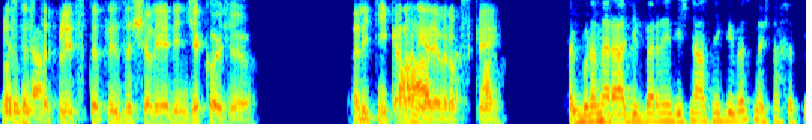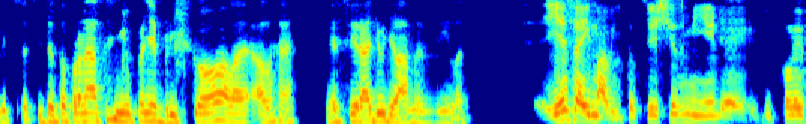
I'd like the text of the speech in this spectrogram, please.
Vlastně z Teplic, Teplic zešel jeden Jacko, že jo? Elitní kanonier evropský. Tak, tak budeme rádi, Berny, když nás někdy vezmeš na Teplice. Sice to pro nás není úplně blízko, ale, ale my si rádi uděláme výlet. Je zajímavý, to chci ještě zmínit, kdykoliv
